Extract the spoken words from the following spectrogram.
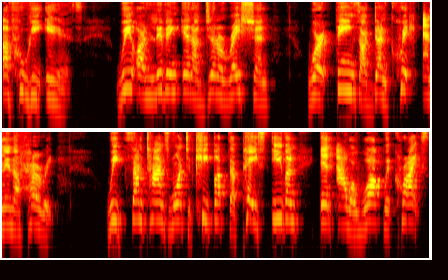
of who He is. We are living in a generation where things are done quick and in a hurry. We sometimes want to keep up the pace, even in our walk with Christ.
